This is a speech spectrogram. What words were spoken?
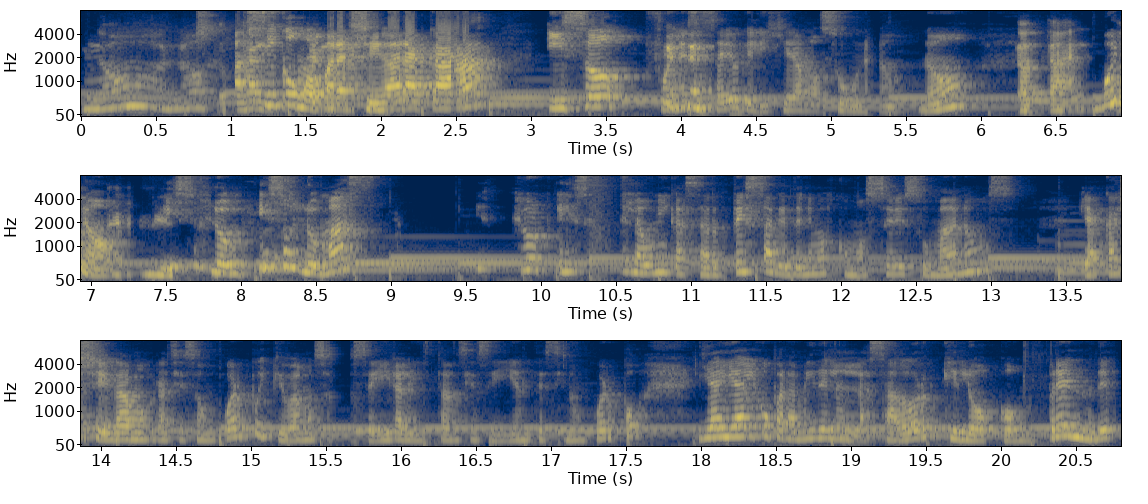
No, no. Así como para llegar acá hizo, fue necesario que eligiéramos uno, ¿no? Total. Bueno, eso es, lo, eso es lo más esa es la única certeza que tenemos como seres humanos, que acá llegamos gracias a un cuerpo y que vamos a seguir a la instancia siguiente sin un cuerpo. Y hay algo para mí del enlazador que lo comprende,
